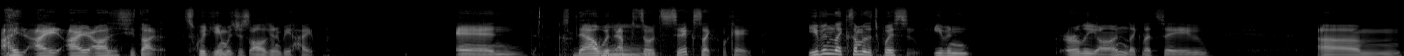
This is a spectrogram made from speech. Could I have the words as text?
I I I honestly thought Squid Game was just all gonna be hype, and now with Mm. episode six, like okay, even like some of the twists, even early on, like let's say, um,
